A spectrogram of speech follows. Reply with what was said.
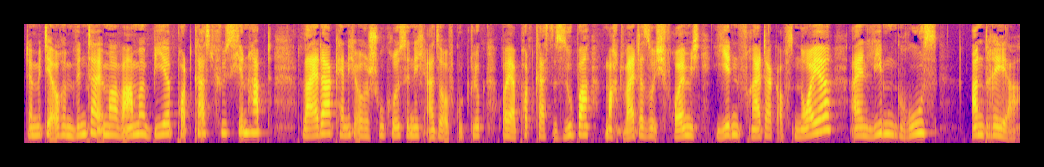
damit ihr auch im Winter immer warme Bier-Podcast-Füßchen habt. Leider kenne ich eure Schuhgröße nicht, also auf gut Glück. Euer Podcast ist super, macht weiter so. Ich freue mich jeden Freitag aufs Neue. Einen lieben Gruß, Andrea.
